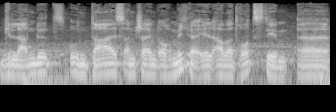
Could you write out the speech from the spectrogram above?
gelandet und da ist anscheinend auch Michael, aber trotzdem äh,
